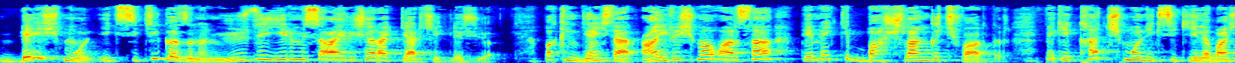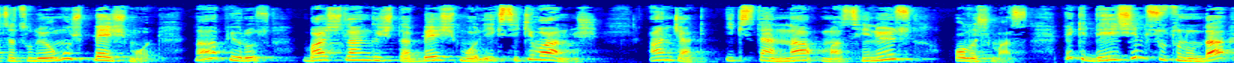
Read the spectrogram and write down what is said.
5 mol X2 gazının %20'si ayrışarak gerçekleşiyor. Bakın gençler ayrışma varsa demek ki başlangıç vardır. Peki kaç mol X2 ile başlatılıyormuş? 5 mol. Ne yapıyoruz? Başlangıçta 5 mol X2 varmış. Ancak X'ten ne yapmaz? Henüz oluşmaz. Peki değişim sütununda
